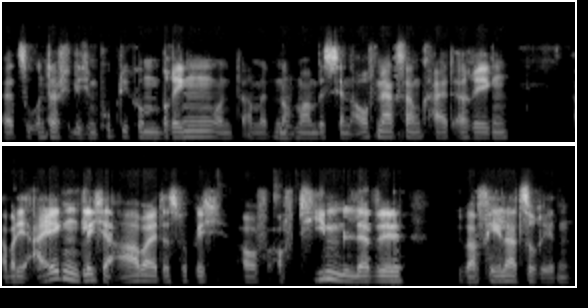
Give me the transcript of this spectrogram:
äh, zu unterschiedlichen Publikum bringen und damit mhm. nochmal ein bisschen Aufmerksamkeit erregen. Aber die eigentliche Arbeit ist wirklich auf, auf Team-Level über Fehler zu reden.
